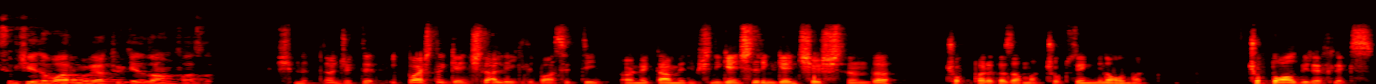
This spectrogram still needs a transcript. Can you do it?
Türkiye'de var mı veya Türkiye'de daha mı fazla? Şimdi öncelikle ilk başta gençlerle ilgili bahsettiğin örnekten vereyim. Şimdi gençlerin genç yaşlarında çok para kazanmak, çok zengin olmak çok doğal bir refleks.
